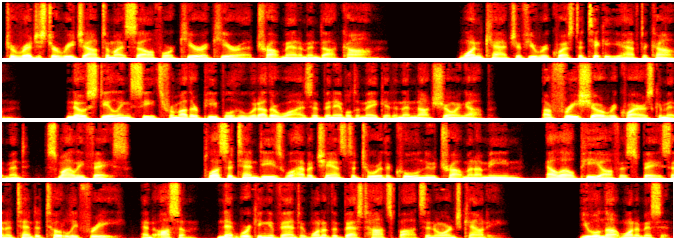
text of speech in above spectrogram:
To register, reach out to myself or Kira Kira at troutmanamin.com. One catch if you request a ticket, you have to come. No stealing seats from other people who would otherwise have been able to make it and then not showing up. A free show requires commitment, smiley face. Plus, attendees will have a chance to tour the cool new Troutman Amin, LLP office space and attend a totally free and awesome networking event at one of the best hotspots in Orange County. You will not want to miss it.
